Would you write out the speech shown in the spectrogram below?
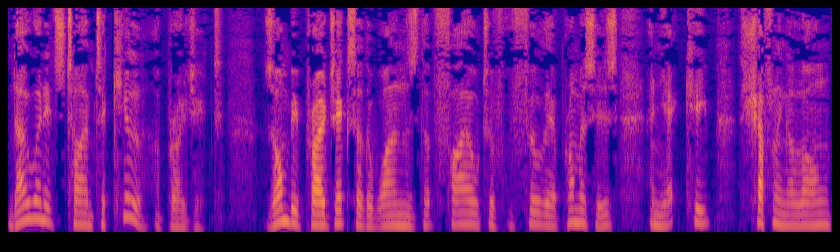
know when it's time to kill a project. Zombie projects are the ones that fail to fulfill their promises and yet keep shuffling along,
